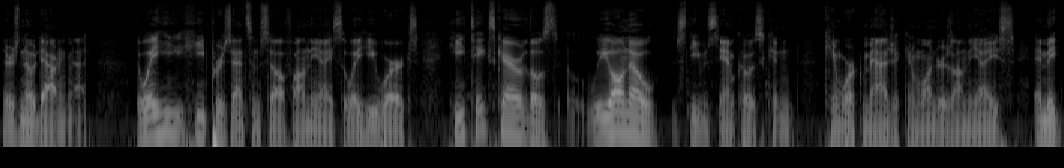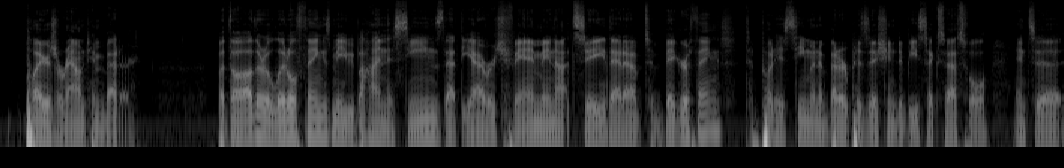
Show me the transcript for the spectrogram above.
There's no doubting that. The way he, he presents himself on the ice, the way he works, he takes care of those. We all know Steven Stamkos can can work magic and wonders on the ice and make players around him better. But the other little things, maybe behind the scenes, that the average fan may not see, that add up to bigger things to put his team in a better position to be successful and to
